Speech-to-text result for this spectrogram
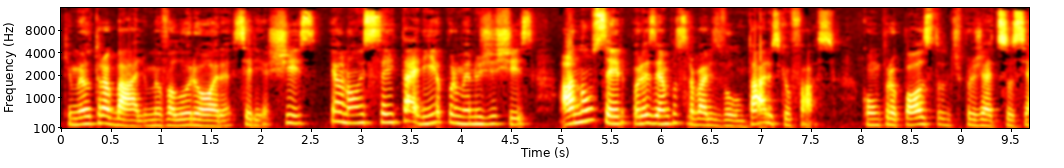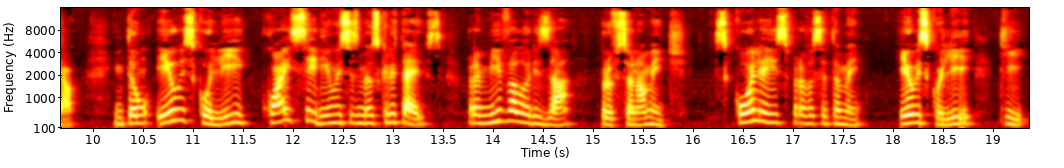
que o meu trabalho, meu valor hora seria X, eu não aceitaria por menos de X, a não ser, por exemplo, os trabalhos voluntários que eu faço, com o propósito de projeto social. Então, eu escolhi quais seriam esses meus critérios para me valorizar profissionalmente. Escolha isso para você também. Eu escolhi que,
